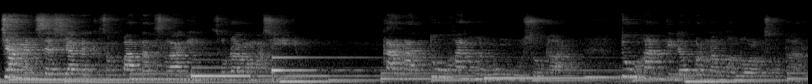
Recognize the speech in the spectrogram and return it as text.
jangan sia-siakan kesempatan selagi saudara masih hidup. Karena Tuhan menunggu saudara. Tuhan tidak pernah menolak saudara.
